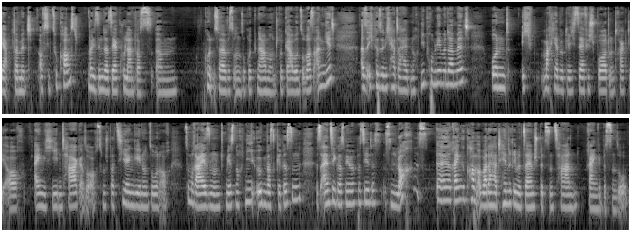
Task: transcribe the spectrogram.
ja damit auf sie zukommst, weil die sind da sehr kulant, was ähm, Kundenservice und so Rücknahme und Rückgabe und sowas angeht. Also ich persönlich hatte halt noch nie Probleme damit und ich mache ja wirklich sehr viel Sport und trage die auch eigentlich jeden Tag, also auch zum Spazierengehen und so und auch zum Reisen und mir ist noch nie irgendwas gerissen. Das Einzige, was mir mal passiert ist, ist ein Loch ist, äh, reingekommen, aber da hat Henry mit seinem spitzen Zahn reingebissen so.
